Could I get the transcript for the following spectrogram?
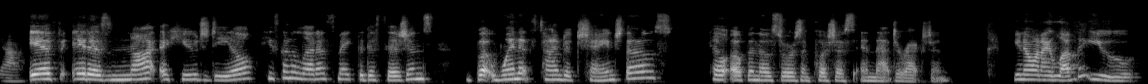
Yeah. If it is not a huge deal, He's going to let us make the decisions. But when it's time to change those, He'll open those doors and push us in that direction. You know, and I love that you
